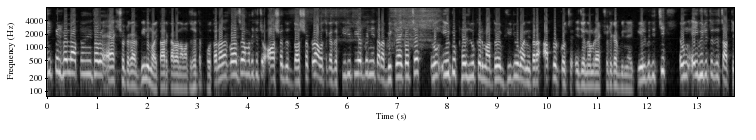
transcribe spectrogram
এই পিল ফেলে আপনার নিতে হবে একশো টাকার বিনিময়। তার কারণ আমাদের সাথে প্রতারণা করেছে আমাদের কিছু অসাধু দর্শকরা, আমাদের কাছে ফ্রি পিএলপি নিয়ে তারা বিক্রয় করছে এবং ইউটিউব ফেসবুকের মাধ্যমে ভিডিও বানিয়ে তারা আপলোড করছে। এই জন্য আমরা একশো টাকার বিনিময়ে পিএলপি দিচ্ছি এবং এই ভিডিওতে যে চারটি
